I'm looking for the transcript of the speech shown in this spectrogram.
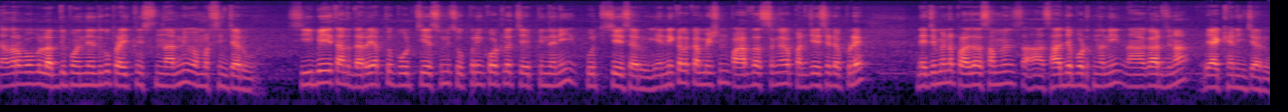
చంద్రబాబు లబ్ధి పొందేందుకు ప్రయత్నిస్తున్నారని విమర్శించారు. సిబిఐ తన దర్యాప్తు పూర్తి చేసుకుని సుప్రీంకోర్టులో చెప్పిందని పూర్తి చేశారు. ఎన్నికల కమిషన్ పారదర్శకంగా పనిచేసేటప్పుడే నిజమైన ప్రజాస్వామ్యం సాధ్యపడుతుందని నాగార్జున వ్యాఖ్యానించారు.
